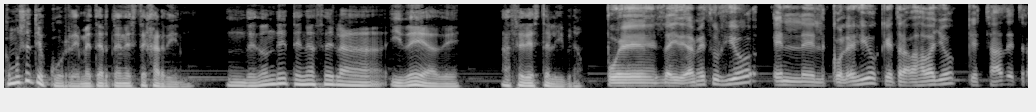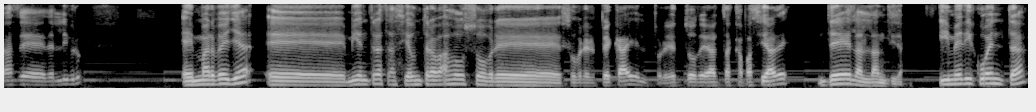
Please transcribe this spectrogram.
¿Cómo se te ocurre meterte en este jardín? ¿De dónde te nace la idea de hacer este libro? Pues la idea me surgió en el colegio que trabajaba yo, que está detrás del libro, en Marbella, eh, mientras hacía un trabajo sobre, sobre el PKI, el proyecto de altas capacidades de la Atlántida. Y me di cuenta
